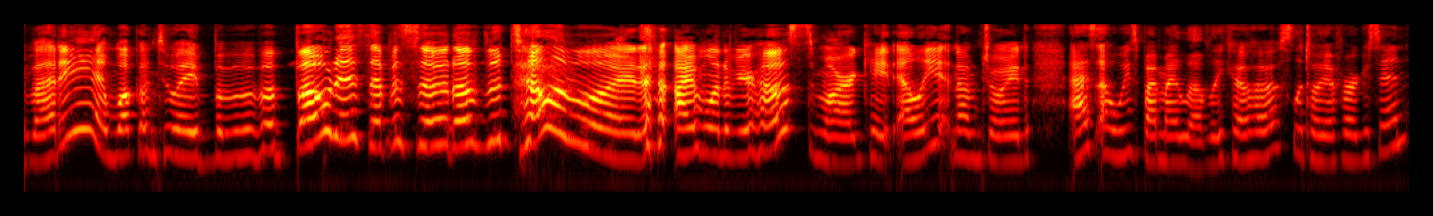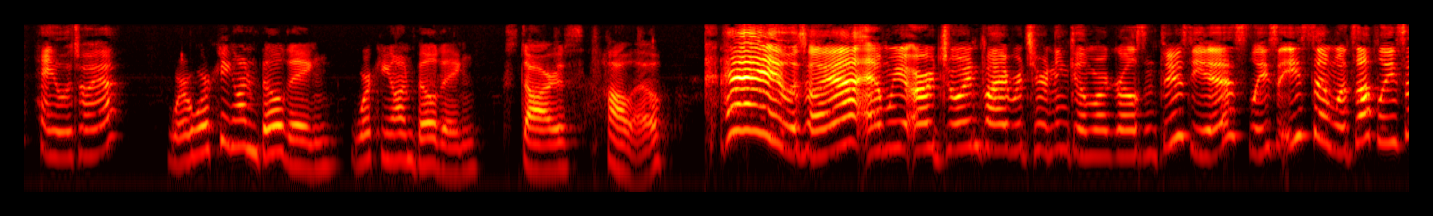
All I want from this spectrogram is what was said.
everybody, and welcome to a b- b- bonus episode of the Televoid. I'm one of your hosts, Mara Kate Elliott, and I'm joined, as always, by my lovely co-host, Latoya Ferguson. Hey, Latoya. We're working on building, working on building Stars Hollow. Hey, Latoya, and we are joined by returning Gilmore Girls enthusiast, Lisa Easton. What's up, Lisa?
